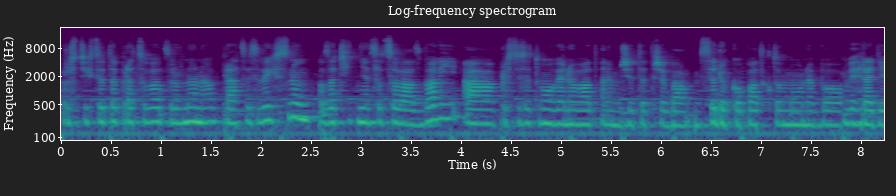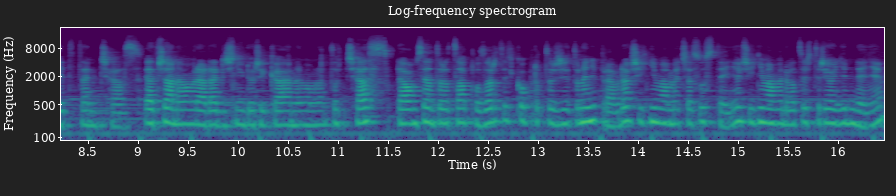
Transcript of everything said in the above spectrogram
prostě chcete pracovat zrovna na práci svých snů, začít něco, co vás baví a prostě se tomu věnovat a nemůžete třeba se dokopat k tomu nebo vyhradit ten čas. Já třeba nemám ráda, když někdo říká, nemám na to čas. Dávám si na to docela pozor teďko, protože to není pravda, všichni všichni máme času stejně, všichni máme 24 hodin denně.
